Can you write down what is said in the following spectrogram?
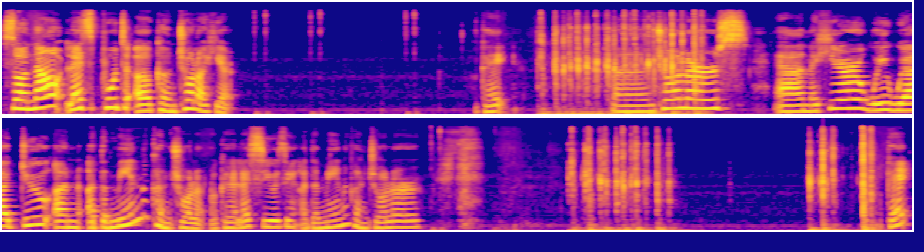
so now let's put a controller here. Okay, controllers. And here we will do an admin controller. Okay, let's using admin controller. okay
